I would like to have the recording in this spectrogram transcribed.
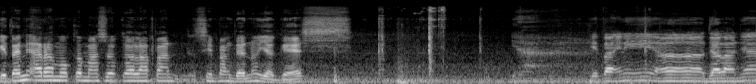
Kita ini arah mau ke masuk ke lapan simpang danau ya guys Kita ini eh, jalannya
